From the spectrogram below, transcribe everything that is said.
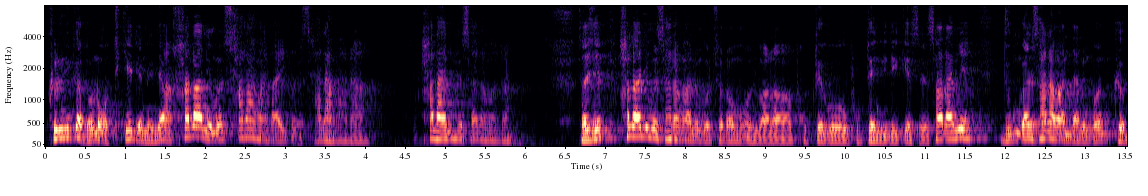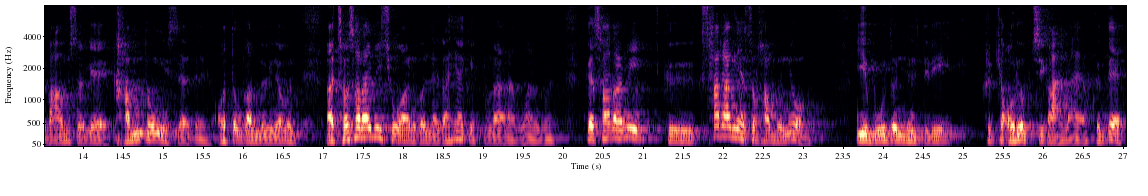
그러니까 너는 어떻게 되느냐? 하나님을 사랑하라 이거예요. 사랑하라. 하나님을 사랑하라 사실 하나님을 사랑하는 것처럼 얼마나 복되고 복된 일이 있겠어요. 사람이 누군가를 사랑한다는 건 그 마음속에 감동이 있어야 돼. 어떤 감동이냐면 아, 저 사람이 좋아하는 걸 내가 해야겠구나라고 하는 거예요. 그러니까 사람이 그 사랑해서 하면요. 이 모든 일들이 그렇게 어렵지가 않아요. 근데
